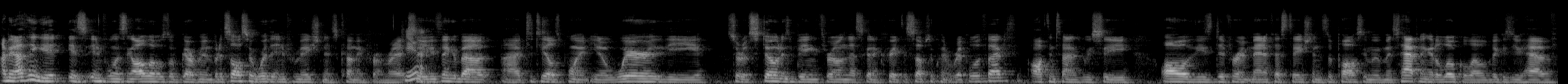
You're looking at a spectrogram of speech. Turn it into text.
I mean, I think it is influencing all levels of government, but it's also where the information is coming from, right? Yeah. So you think about, uh, to TL's point, you know, where the sort of stone is being thrown that's going to create the subsequent ripple effect. Oftentimes we see all of these different manifestations of policy movements happening at a local level because you have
